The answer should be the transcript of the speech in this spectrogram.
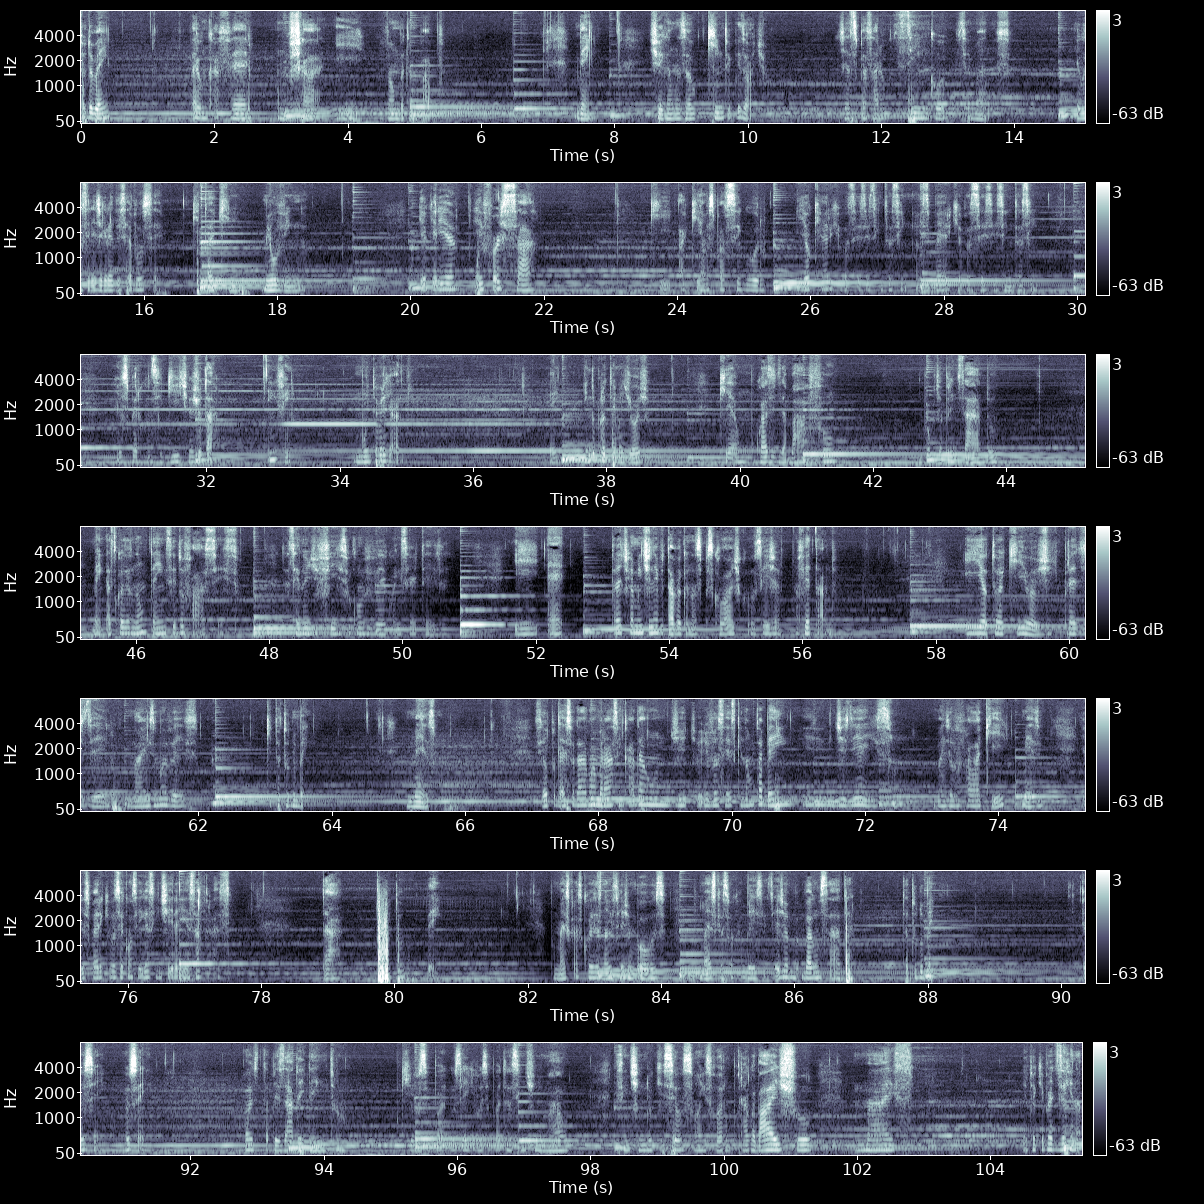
tudo bem? Pega um café, um chá e vamos bater um papo. Bem, chegamos ao quinto episódio. Já se passaram cinco semanas. Eu gostaria de agradecer a você que está aqui me ouvindo. Eu queria reforçar que aqui é um espaço seguro e eu quero que você se sinta assim. Eu espero que você se sinta assim. Eu espero conseguir te ajudar. Enfim, muito obrigado. Bem, indo pro tema de hoje, que é um quase desabafo, um pouco de aprendizado. Bem, as coisas não têm sido fáceis. Tá sendo difícil conviver com a incerteza. E é praticamente inevitável que o nosso psicológico seja afetado. E eu tô aqui hoje para dizer mais uma vez que tá tudo bem. Mesmo. Se eu pudesse dar um abraço em cada um de, de vocês que não tá bem e dizia isso. Mas eu vou falar aqui mesmo. Eu espero que você consiga sentir aí essa frase. Tá tudo bem. Por mais que as coisas não estejam boas, por mais que a sua cabeça esteja bagunçada, tá tudo bem. Eu sei, eu sei. Pode estar pesado aí dentro. Que você pode, eu sei que você pode estar se sentindo mal, sentindo que seus sonhos foram por água abaixo, mas eu tô aqui para dizer que não.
